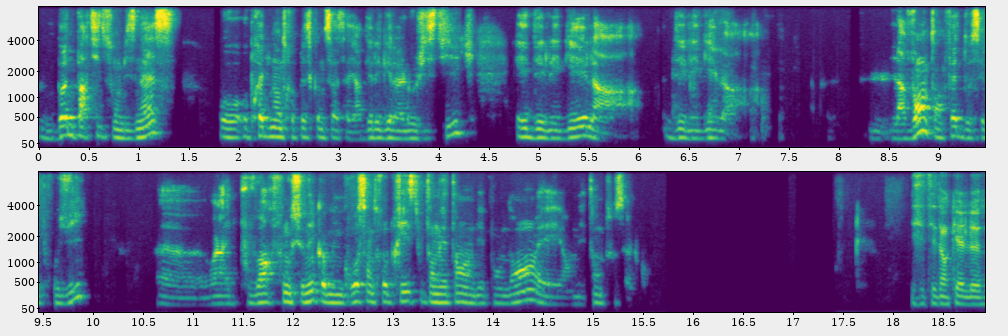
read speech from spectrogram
bonne partie de son business auprès d'une entreprise comme ça, c'est-à-dire déléguer la logistique et déléguer la, déléguer la, la vente en fait de ses produits. Euh, voilà, de pouvoir fonctionner comme une grosse entreprise tout en étant indépendant et en étant tout seul. Et c'était dans quel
